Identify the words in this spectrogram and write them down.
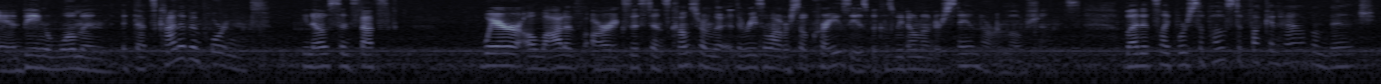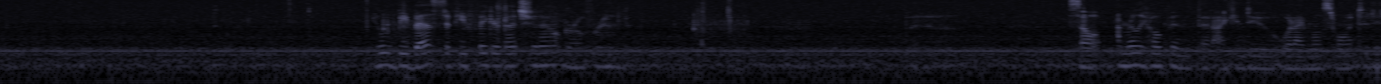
And being a woman, that's kind of important, you know, since that's where a lot of our existence comes from. The, the reason why we're so crazy is because we don't understand our emotions. But it's like we're supposed to fucking have them, bitch. It would be best if you figured that shit out, girlfriend. But, uh, so I'm really hoping that I can do what I most want to do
